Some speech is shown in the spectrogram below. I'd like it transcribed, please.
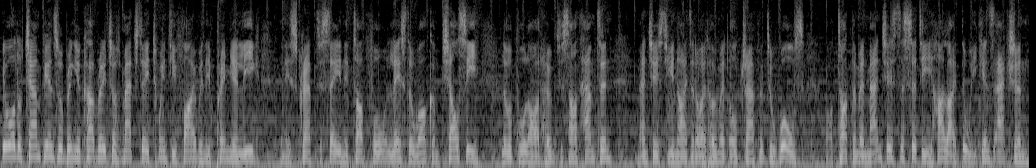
Your World of Champions will bring you coverage of matchday 25 in the Premier League. In a scrap to stay in the top four, Leicester welcome Chelsea. Liverpool are at home to Southampton. Manchester United are at home at Old Trafford to Wolves, while Tottenham and Manchester City highlight the weekend's action.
